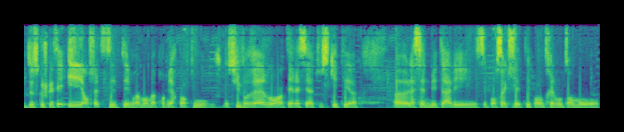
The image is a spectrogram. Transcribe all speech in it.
de ce que je connaissais. Et en fait, c'était vraiment ma première porte où je me suis vraiment intéressé à tout ce qui était euh, euh, la scène métal. Et c'est pour ça que ça a été pendant très longtemps mon,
